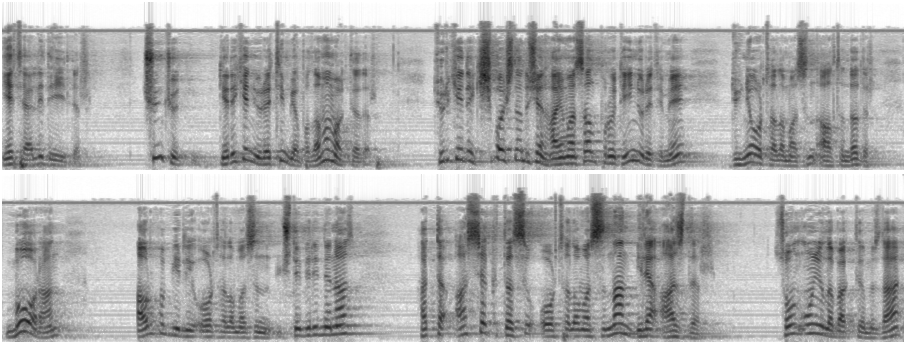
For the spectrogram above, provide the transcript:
yeterli değildir. Çünkü gereken üretim yapılamamaktadır. Türkiye'de kişi başına düşen hayvansal protein üretimi dünya ortalamasının altındadır. Bu oran Avrupa Birliği ortalamasının üçte birinden az, hatta Asya kıtası ortalamasından bile azdır. Son 10 yıla baktığımızda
